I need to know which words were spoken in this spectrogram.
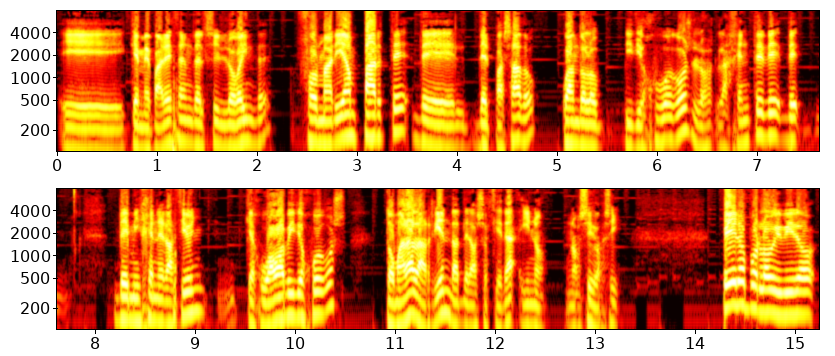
y que me parecen del siglo XX, formarían parte del pasado, cuando los videojuegos, la gente de, de mi generación que jugaba videojuegos tomara las riendas de la sociedad y no, no ha sido así. Pero por lo vivido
